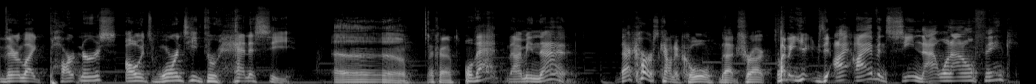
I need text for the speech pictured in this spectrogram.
They're like partners. Oh, it's warranted through Hennessey. Oh, okay. Well, that, I mean, that, that car is kind of cool, that truck. I mean, I, I haven't seen that one, I don't think.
